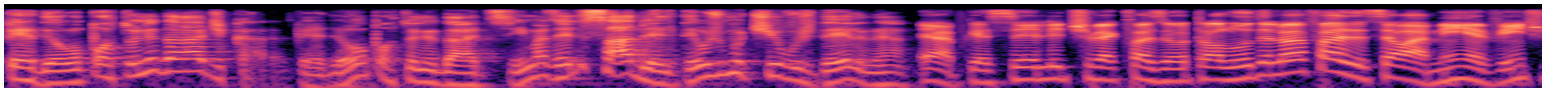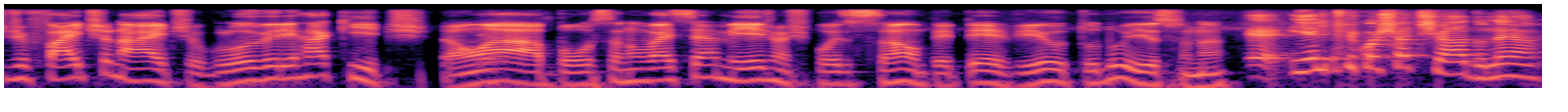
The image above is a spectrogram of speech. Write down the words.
perdeu uma oportunidade, cara. Perdeu uma oportunidade, sim, mas ele sabe, ele tem os motivos dele, né? É, porque se ele tiver que fazer outra luta, ele vai fazer, sei lá, main event de Fight Night, o Glover e Rakit. Então é. a bolsa não vai ser a mesma, a exposição, pay-per-view, tudo isso, né? É, e ele ficou chateado, né,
